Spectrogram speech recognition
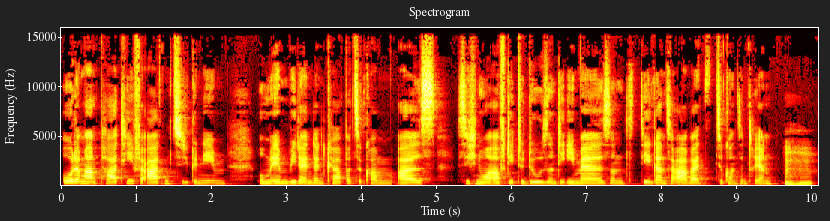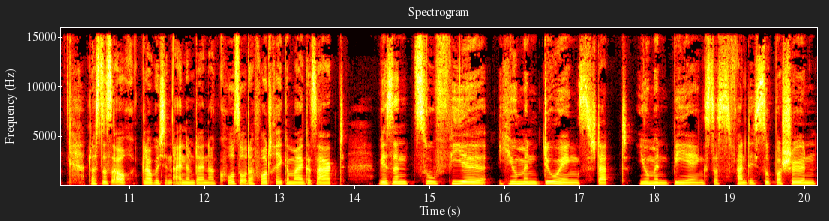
Oder mal ein paar tiefe Atemzüge nehmen, um eben wieder in den Körper zu kommen, als sich nur auf die To-Dos und die E-Mails und die ganze Arbeit zu konzentrieren. Mhm. Du hast es auch, glaube ich, in einem deiner Kurse oder Vorträge mal gesagt, wir sind zu viel Human Doings statt Human Beings. Das fand ich super schön,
